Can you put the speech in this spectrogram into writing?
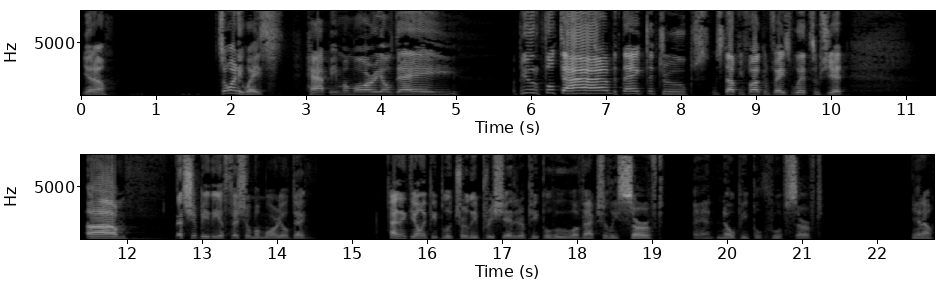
You know? So, anyways, happy Memorial Day. A beautiful time to thank the troops and stuff your fucking face with some shit. Um, that should be the official Memorial Day. I think the only people who truly appreciate it are people who have actually served and know people who have served. You know?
